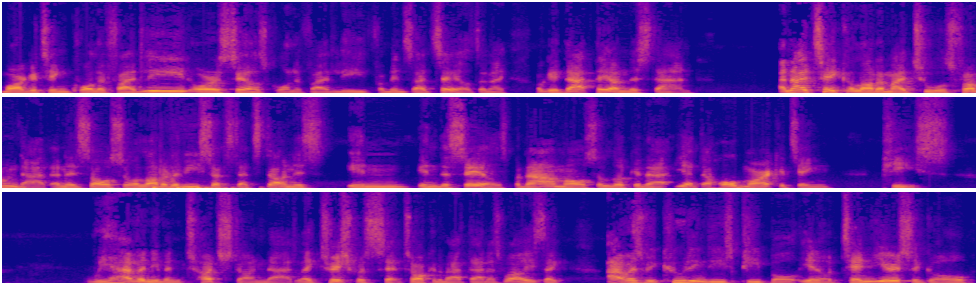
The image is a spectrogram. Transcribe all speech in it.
marketing qualified lead or a sales qualified lead from inside sales. And I, okay, that they understand. And I take a lot of my tools from that. And it's also a lot of the research that's done is in, in the sales. But now I'm also looking at, yeah, the whole marketing piece. We haven't even touched on that. Like Trish was talking about that as well. He's like, I was recruiting these people, you know, 10 years ago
